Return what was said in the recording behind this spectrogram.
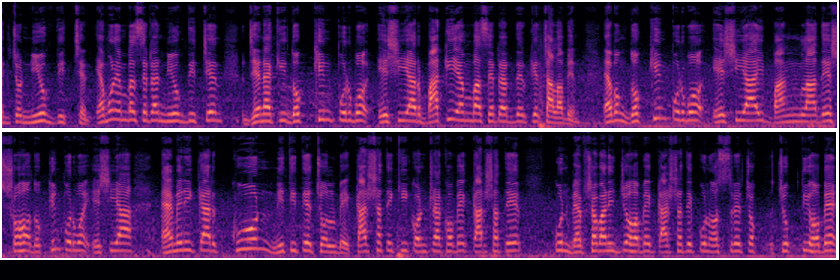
একজন নিয়োগ দিচ্ছেন। এমন অ্যাম্বাসেডার নিয়োগ দিচ্ছেন যে নাকি দক্ষিণ পূর্ব এশিয়ার বাকি অ্যাম্বাসেডারদেরকে চালাবেন এবং দক্ষিণ পূর্ব এশিয়ায় বাংলাদেশ সহ দক্ষিণ পূর্ব এশিয়া আমেরিকার কোন নীতিতে চলবে? কার সাথে কি কন্ট্রাক্ট হবে? কার সাথে কোন ব্যবসা বাণিজ্য হবে? কার সাথে কোন অস্ত্রের চক- চুক্তি হবে?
